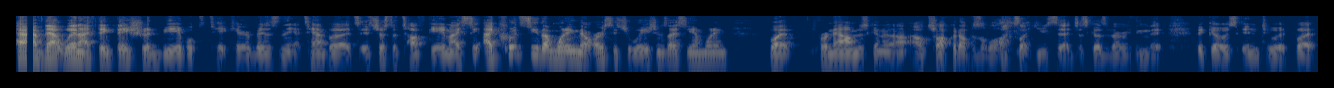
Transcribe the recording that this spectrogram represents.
have that win. I think they should be able to take care of business in the uh, Tampa. It's it's just a tough game. I see I could see them winning. There are situations I see them winning, but for now, I'm just gonna uh, I'll chalk it up as a loss, like you said, just because of everything that that goes into it. But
